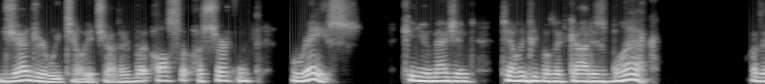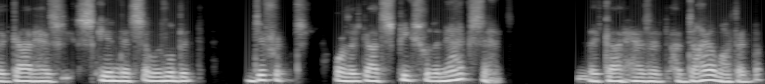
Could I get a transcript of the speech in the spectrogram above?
gender, we tell each other, but also a certain race. Can you imagine telling people that God is black or that God has skin that's a little bit different or that God speaks with an accent? that God has a, a, dialogue, that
